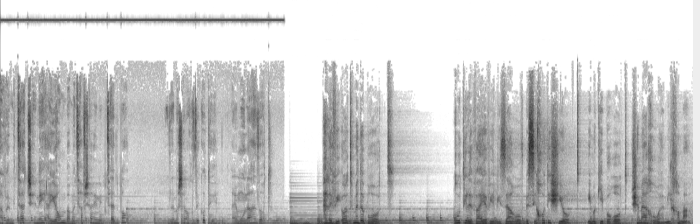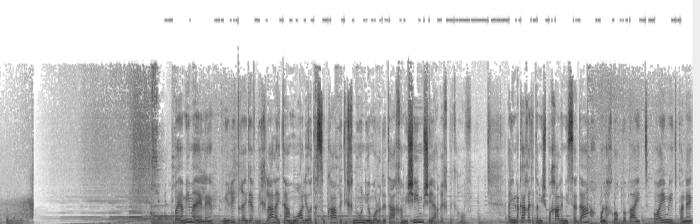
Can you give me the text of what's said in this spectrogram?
אבל מצד שני, היום, במצב שאני נמצאת בו, זה מה שמחזיק אותי, האמונה הזאת. הלוויות מדברות. רותי לוייב יליזרוב בשיחות אישיות עם הגיבורות שמאחורי המלחמה. בימים האלה, מירית רגב בכלל הייתה אמורה להיות עסוקה בתכנון יום הולדתה החמישים שיארך בקרוב. האם לקחת את המשפחה למסעדה או לחגוג בבית, או האם להתפנק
